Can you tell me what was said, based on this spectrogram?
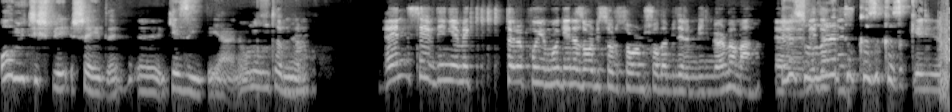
o müthiş bir şeydi, e, geziydi yani onu unutamıyorum. En sevdiğin yemek şarap uyumu gene zor bir soru sormuş olabilirim bilmiyorum ama. E, evet sorular hep çok kazık kazık geliyor.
